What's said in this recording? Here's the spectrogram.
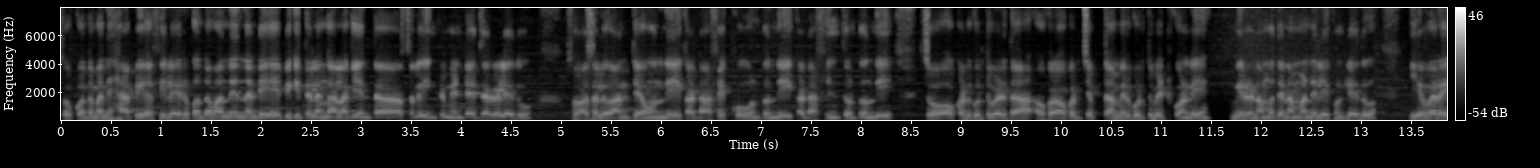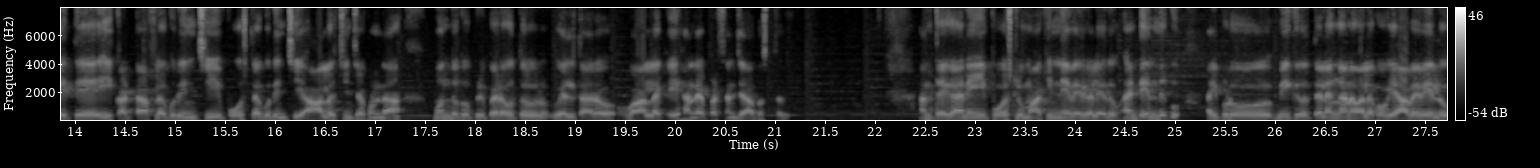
సో కొంతమంది హ్యాపీగా ఫీల్ అయ్యారు. కొంతమంది ఏంటంటే ఏపీకి తెలంగాణకి ఎంత అసలు ఇంక్రిమెంటే జరగలేదు. సో అసలు అంతే ఉంది కట్ ఆఫ్ ఎక్కువ ఉంటుంది కట్ ఆఫ్ ఇంత ఉంటుంది. సో ఒకటి గుర్తుపెడతా ఒక ఒకటి చెప్తా మీరు గుర్తుపెట్టుకోండి. మీరు నమ్మితే నమ్మండి లేకుంటలేదు ఎవరైతే ఈ కట్ ఆఫ్ల గురించి పోస్ట్ల గురించి ఆలోచించకుండా ముందుకు ప్రిపేర్ అవుతూ వెళ్తారో వాళ్ళకి హండ్రెడ్ పర్సెంట్ జాబ్ వస్తుంది. అంతేగాని ఈ పోస్టులు మాకు ఇన్నే పెరగలేదు అంటే ఎందుకు? ఇప్పుడు మీకు తెలంగాణ వాళ్ళకు ఒక యాభై వేలు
